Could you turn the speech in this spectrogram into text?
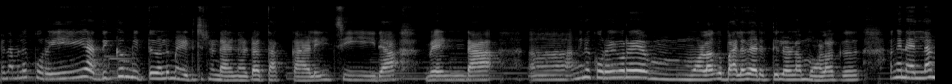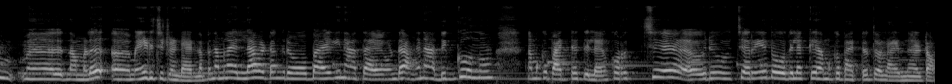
അപ്പം നമ്മൾ കുറേ അധികം വിത്തുകൾ മേടിച്ചിട്ടുണ്ടായിരുന്നു കേട്ടോ. തക്കാളി ചീര വെണ്ട അങ്ങനെ കുറേ കുറേ മുളക് പലതരത്തിലുള്ള മുളക് അങ്ങനെ എല്ലാം നമ്മൾ മേടിച്ചിട്ടുണ്ടായിരുന്നു. അപ്പം നമ്മൾ എല്ലാ വട്ടം ഗ്രോ ബാഗിനകത്തായതുകൊണ്ട് അങ്ങനെ അധികമൊന്നും നമുക്ക് പറ്റത്തില്ല. കുറച്ച് ഒരു ചെറിയ തോതിലൊക്കെ നമുക്ക് പറ്റത്തുള്ളായിരുന്നു കേട്ടോ.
